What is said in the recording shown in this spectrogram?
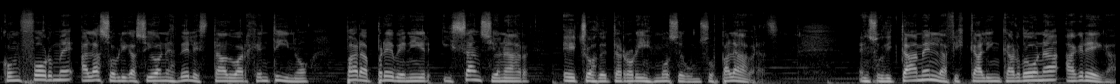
conforme a las obligaciones del Estado argentino para prevenir y sancionar hechos de terrorismo, según sus palabras. En su dictamen, la fiscal Incardona agrega,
